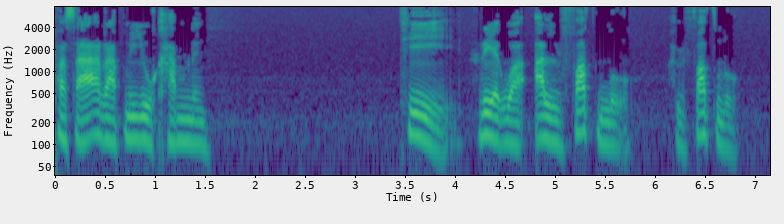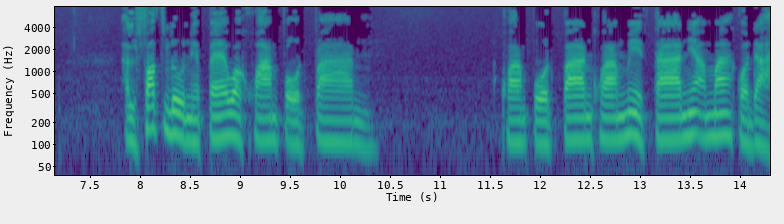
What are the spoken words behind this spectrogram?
ภาษาอาหรับมีอยู่คำหนึ่ง ที่เรียกว่าอัลฟัตลูอัลฟัตลูอัลฟัตลูเนี่ยแปลว่าความโปรดปราน ความโปรดปรานความเมตตาเนี่ยมากก็ได้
